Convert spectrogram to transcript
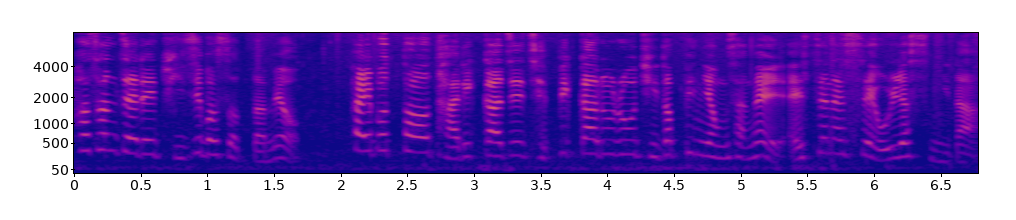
화산재를 뒤집었었다며 팔부터 다리까지 잿빛가루로 뒤덮인 영상을 SNS에 올렸습니다.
